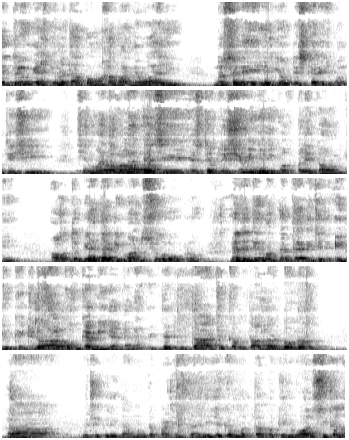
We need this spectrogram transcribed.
د درو میاشتو نه تا په مخه باندې والی نو سړی لږ یو ډیسکریج غونتی شي چې ما ته بلا پیسې اسټابلیش شوي نه دي په خپل اکاونټ کې او ته بیا دا ډیماند شروع وکړو نو د دې مطلب دا دی چې د ایجوکیټډ خلکو هم کمی ده کنه ایگزیکټلی دا چې کم تا دا ډونر دا بیسیکلی دا موږ د پاکستانی چې کم متا پکې انوالو سی کنه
